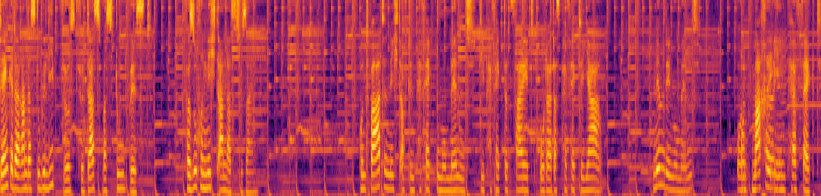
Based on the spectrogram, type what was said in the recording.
Denke daran, dass du geliebt wirst für das, was du bist. Versuche nicht anders zu sein. Und warte nicht auf den perfekten Moment, die perfekte Zeit oder das perfekte Jahr. Nimm den Moment und, und mache ihn perfekt.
